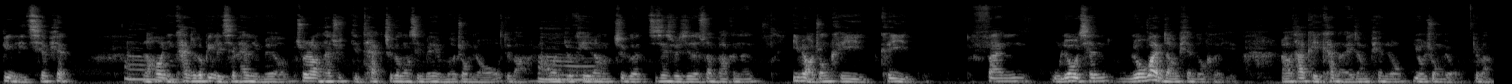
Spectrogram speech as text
病理切片，然后你看这个病理切片里面有，就让它去 detect 这个东西里面有没有肿瘤，对吧？然后你就可以让这个机械学习的算法可能一秒钟可以可以翻五六千五六万张片都可以。然后他可以看到一张片中有肿瘤，对吧？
